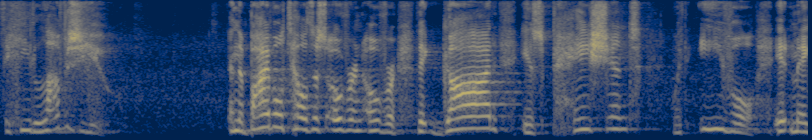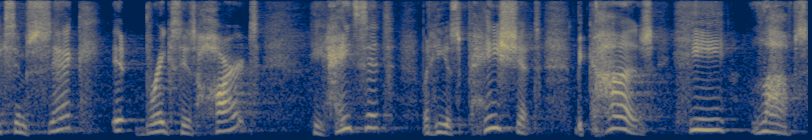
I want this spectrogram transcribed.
See, He loves you. And the Bible tells us over and over that God is patient with evil. It makes him sick, it breaks his heart. He hates it, but he is patient because he loves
